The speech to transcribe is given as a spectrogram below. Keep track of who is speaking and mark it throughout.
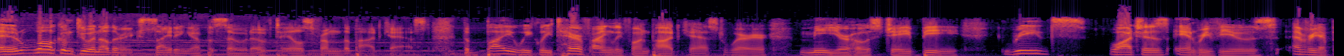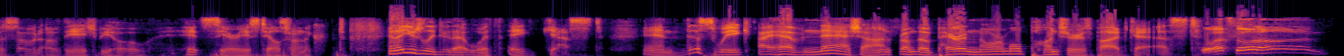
Speaker 1: And welcome to another exciting episode of Tales from the Podcast, the bi weekly, terrifyingly fun podcast where me, your host, JB, reads, watches, and reviews every episode of the HBO hit series Tales from the Crypt. And I usually do that with a guest. And this week I have Nash on from the Paranormal Punchers podcast.
Speaker 2: What's going on?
